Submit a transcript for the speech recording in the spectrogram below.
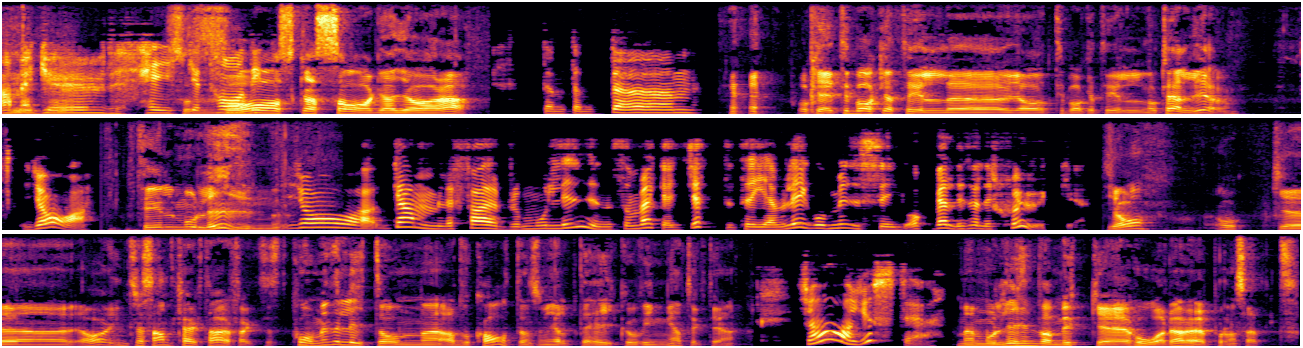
Ja men gud, Heike Så ta vad ska Saga göra? Dum, dum, dum. Okej, tillbaka till, eh, ja, tillbaka till Norrtälje. Ja, Till Molin. ja, gamle farbror Molin som verkar jättetrevlig och mysig och väldigt, väldigt sjuk. Ja, och eh, ja, intressant karaktär faktiskt. Påminner lite om eh, advokaten som hjälpte Heike och Vinga tyckte jag. Ja, just det. Men Molin var mycket hårdare på något sätt.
